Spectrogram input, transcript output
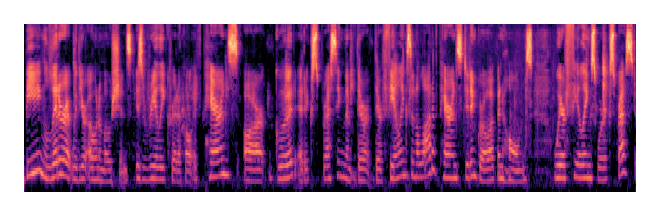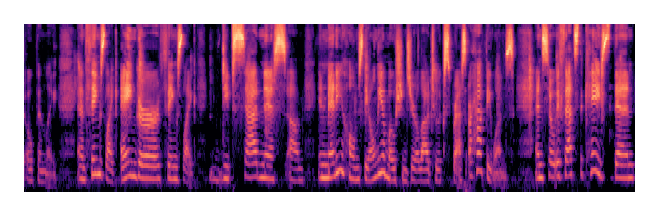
being literate with your own emotions is really critical. If parents are good at expressing them, their, their feelings, and a lot of parents didn't grow up in homes where feelings were expressed openly. And things like anger, things like deep sadness, um, in many homes, the only emotions you're allowed to express are happy ones. And so if that's the case, then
